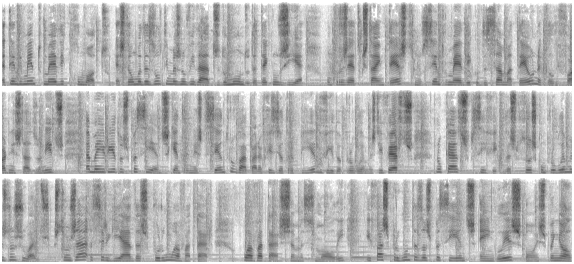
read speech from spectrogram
Atendimento médico remoto. Esta é uma das últimas novidades do mundo da tecnologia. Um projeto que está em teste no Centro Médico de San Mateo, na Califórnia, Estados Unidos. A maioria dos pacientes que entram neste centro vai para a fisioterapia devido a problemas diversos. No caso específico das pessoas com problemas nos joelhos, estão já a ser guiadas por um avatar. O avatar chama-se Molly e faz perguntas aos pacientes em inglês ou em espanhol.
